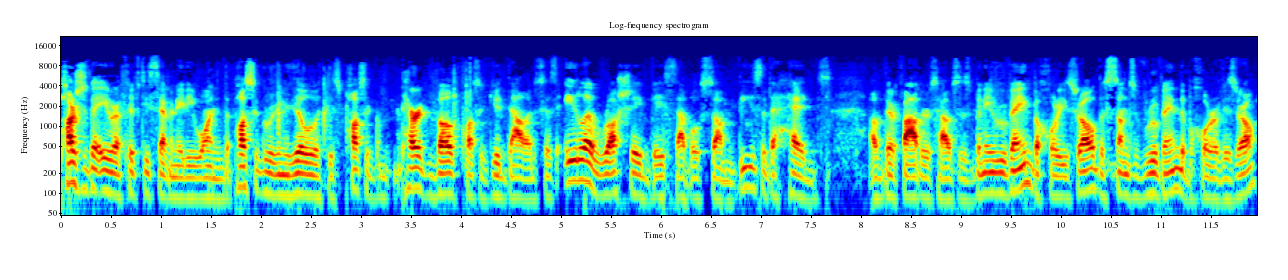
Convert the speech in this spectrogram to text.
Parshat Va'era 5781. The pasuk we're going to deal with is pasuk Perik Vov pasuk Yud. It says Ela Roshe Beisabosam. These are the heads of their father's houses. Bnei Ruvain, Bechor Israel, the sons of Ruvain, the Bechor of Israel.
